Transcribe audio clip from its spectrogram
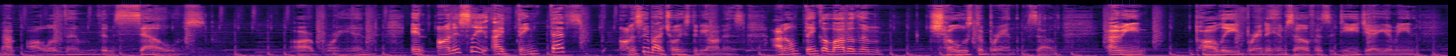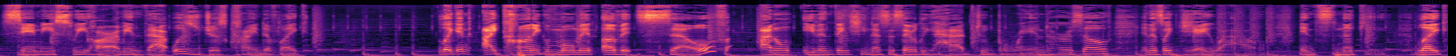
Not all of them themselves are brand. And honestly, I think that's honestly by choice, to be honest. I don't think a lot of them chose to brand themselves. I mean, Pauly branded himself as a DJ. I mean, Sammi Sweetheart. I mean, that was just kind of like like an iconic moment of itself. I don't even think she necessarily had to brand herself. And it's like JWoww and Snooki. Like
